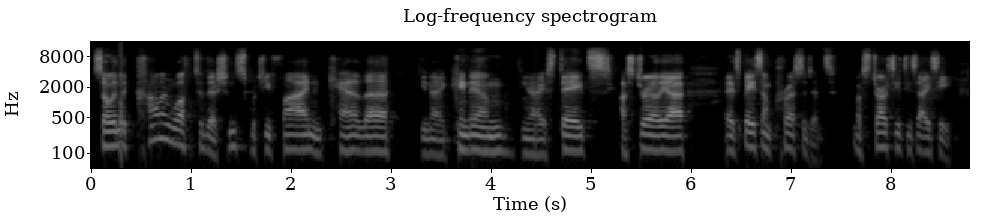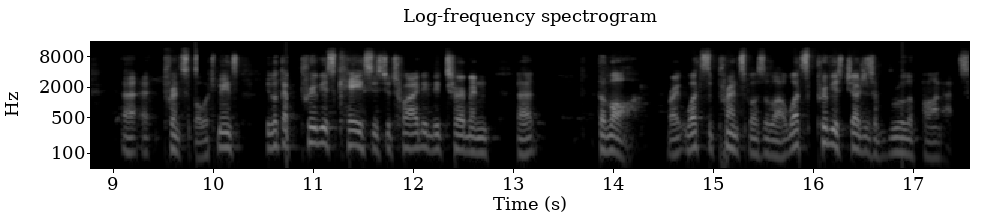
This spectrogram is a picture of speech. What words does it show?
So in the Commonwealth traditions, which you find in Canada, the United Kingdom, the United States, Australia, it's based on precedent or decisis uh, uh, principle, which means you look at previous cases to try to determine uh, the law, right? What's the principles of the law? What's previous judges have ruled upon us?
